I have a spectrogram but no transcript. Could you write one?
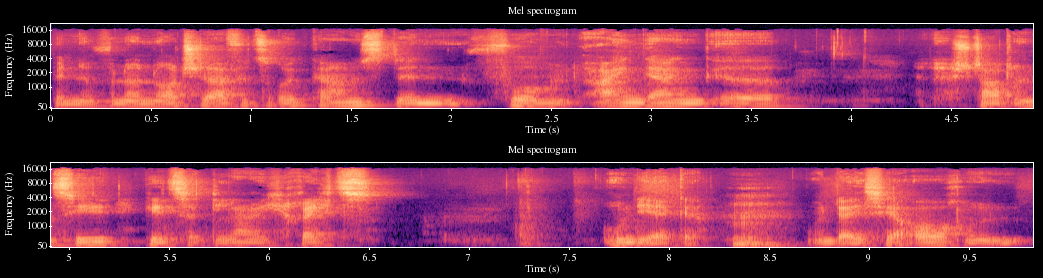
Wenn du von der Nordschleife zurückkamst, dann vor dem Eingang äh, Start und Ziel geht es gleich rechts um die Ecke. Mhm. Und da ist ja auch ein,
